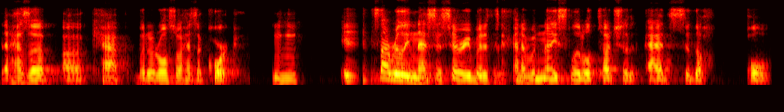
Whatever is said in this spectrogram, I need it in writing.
that has a, a cap, but it also has a cork. Mhm. It's not really necessary, but it's kind of a nice little touch that adds to the whole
